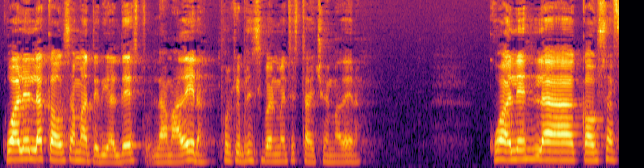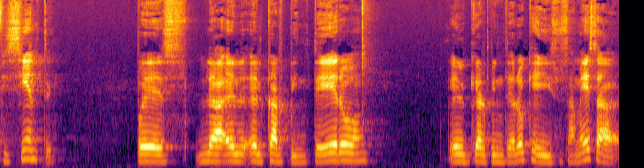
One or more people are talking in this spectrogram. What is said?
¿Cuál es la causa material de esto? La madera, porque principalmente está hecho de madera. ¿Cuál es la causa eficiente? Pues el, carpintero, el carpintero que hizo esa mesa,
